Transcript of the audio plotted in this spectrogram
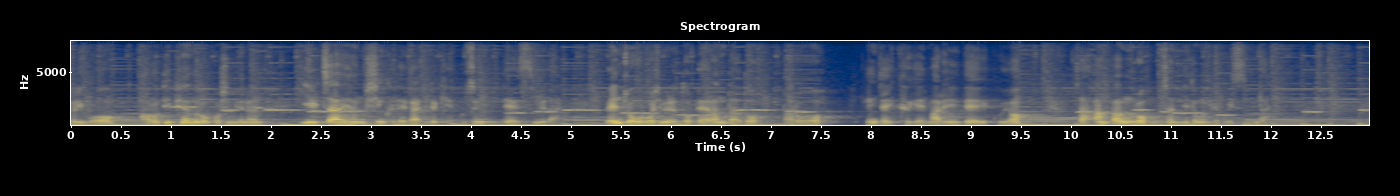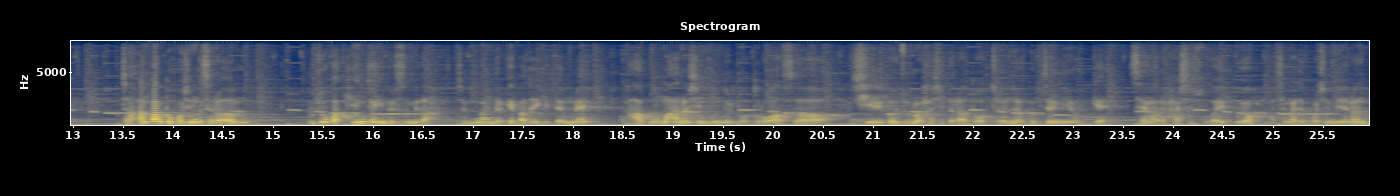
그리고 바로 뒤편으로 보시면은 일자형 싱크대가 이렇게 구성이 되어 있습니다 왼쪽으로 보시면 또 베란다도 따로 굉장히 크게 마련이 되어 있고요. 자, 안방으로 우선 이동을 해보겠습니다. 자, 안방도 보시는 것처럼 구조가 굉장히 넓습니다. 정말 넓게 빠져 있기 때문에 가구 많으신 분들도 들어와서 실거주를 하시더라도 전혀 걱정이 없게 생활을 하실 수가 있고요. 마찬가지로 보시면은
